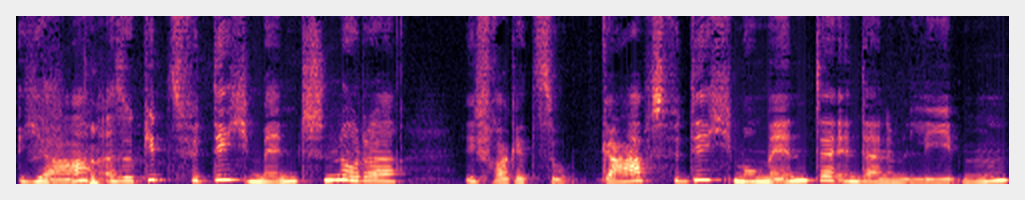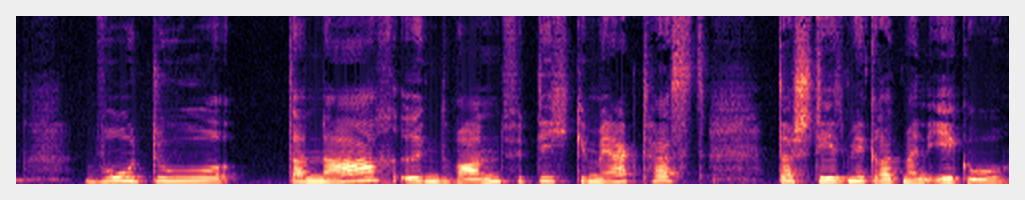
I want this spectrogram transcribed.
Ja, also gibt es für dich Menschen oder ich frage jetzt so, gab es für dich Momente in deinem Leben, wo du danach irgendwann für dich gemerkt hast, da steht mir gerade mein Ego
